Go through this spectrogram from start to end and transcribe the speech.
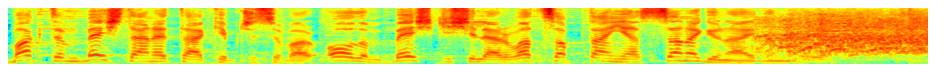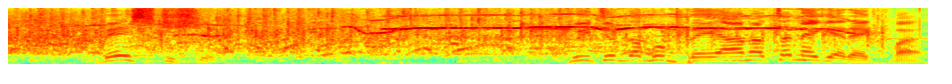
Baktım 5 tane takipçisi var. Oğlum 5 kişiler WhatsApp'tan yazsana günaydın diyor. 5 kişi. Twitter'da bu beyanata ne gerek var?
